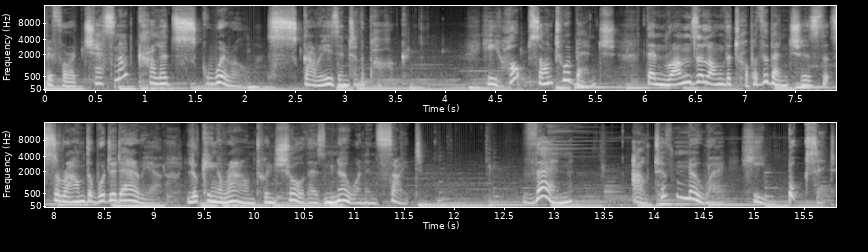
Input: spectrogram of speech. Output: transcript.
before a chestnut coloured squirrel scurries into the park. He hops onto a bench, then runs along the top of the benches that surround the wooded area, looking around to ensure there's no one in sight. Then, out of nowhere, he books it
